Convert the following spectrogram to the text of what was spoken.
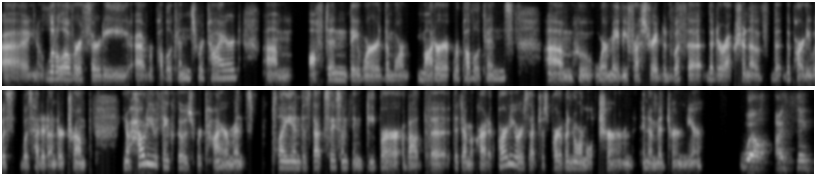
uh, you know, little over 30 uh, Republicans retired. Um, often they were the more moderate Republicans um, who were maybe frustrated with the, the direction of the, the party was was headed under Trump. You know, how do you think those retirements play in? Does that say something deeper about the, the Democratic Party, or is that just part of a normal churn in a midterm year? Well, I think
